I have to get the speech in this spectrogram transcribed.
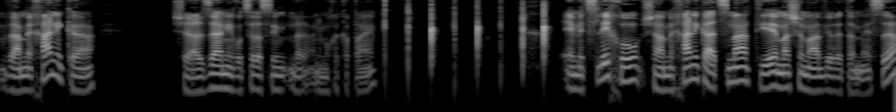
והמכניקה, שעל זה אני רוצה לשים, לא, אני מוחא כפיים, הם הצליחו שהמכניקה עצמה תהיה מה שמעביר את המסר,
